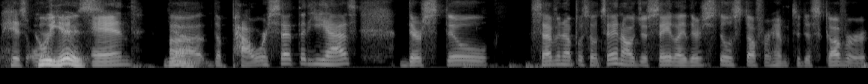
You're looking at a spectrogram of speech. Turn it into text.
his who he is and yeah. uh, the power set that he has. There's still seven episodes in. I'll just say like there's still stuff for him to discover,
